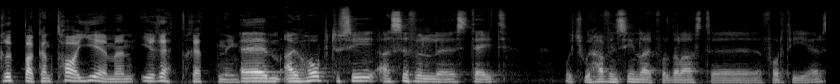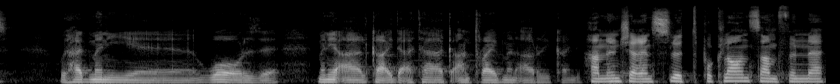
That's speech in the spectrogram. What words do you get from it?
gruppa kan ta Jemen i rett retning. Um, I hope to see a civil uh, state, which we haven't seen like for the last uh, 40 years. We had many uh, wars, uh, many Al-Qaida attack, and tribesmen are kind of... Han ønsker en slutt på klansamfunnet,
